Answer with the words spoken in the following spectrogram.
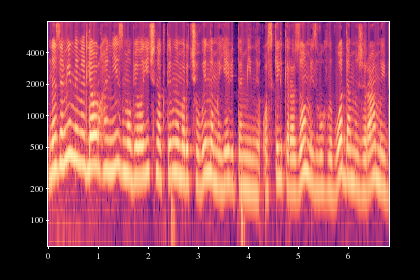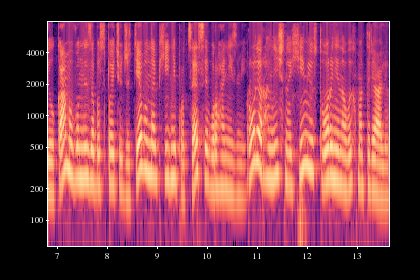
Незамінними для організму біологічно активними речовинами є вітаміни, оскільки разом із вуглеводами, жирами і білками вони забезпечують життєво необхідні процеси в організмі. Роль органічної хімії у створенні нових матеріалів.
